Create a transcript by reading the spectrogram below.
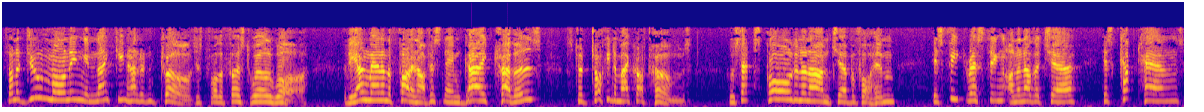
It's on a June morning in 1912, just before the First World War, that a young man in the Foreign Office named Guy Travers stood talking to Mycroft Holmes, who sat sprawled in an armchair before him, his feet resting on another chair, his cupped hands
